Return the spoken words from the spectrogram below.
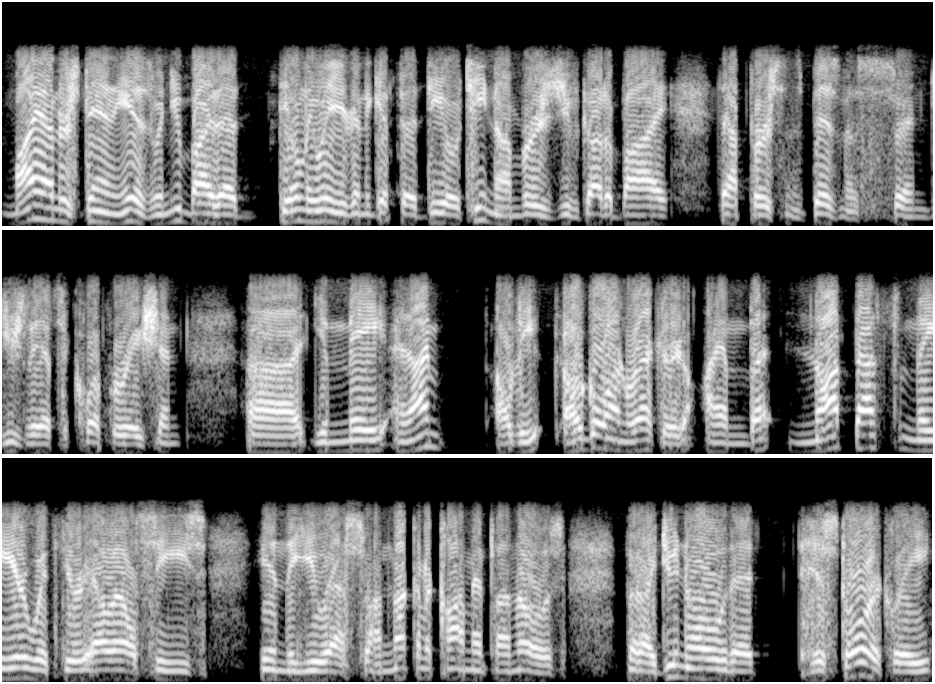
my understanding is when you buy that, the only way you're going to get the DOT number is you've got to buy that person's business, and usually that's a corporation. Uh, you may, and I'm, I'll be, I'll go on record. I am not that familiar with your LLCs in the U.S., so I'm not going to comment on those. But I do know that historically,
